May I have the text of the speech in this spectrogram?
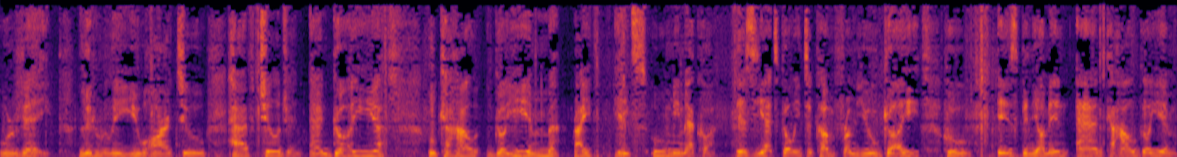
urvei. Literally, you are to have children. And goy ukahal goyim, right? Yetzu mimeka. There's yet going to come from you Guy, who is Binyamin, and Kahal Goyim,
